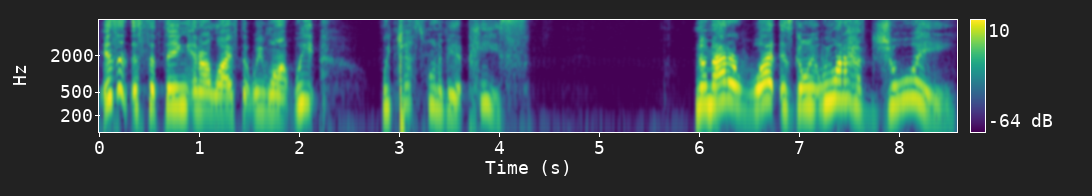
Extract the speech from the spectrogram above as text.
isn't this the thing in our life that we want? We, we just want to be at peace. No matter what is going we want to have joy.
